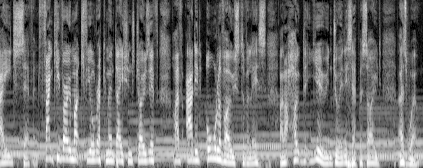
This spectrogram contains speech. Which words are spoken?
age seven. Thank you very much for your recommendations, Joseph. I've added all of those to the list, and I hope that you enjoy this episode as well.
